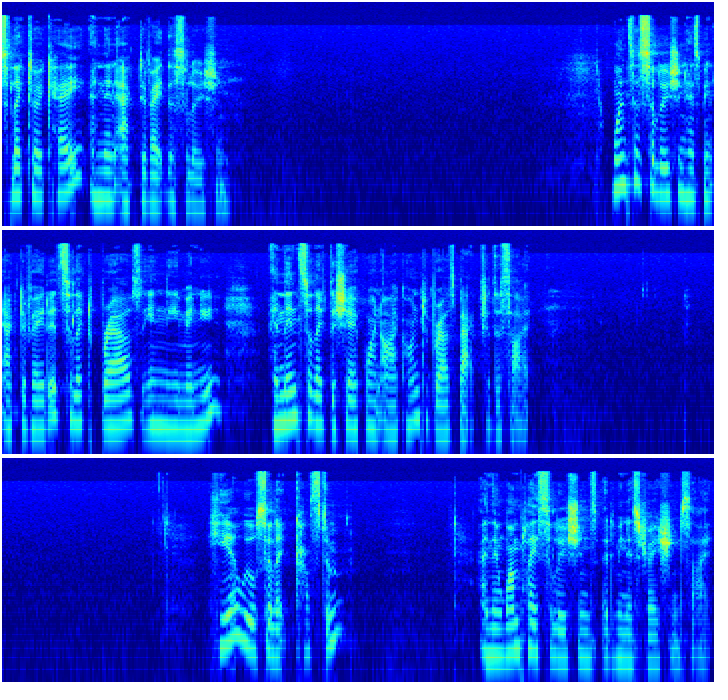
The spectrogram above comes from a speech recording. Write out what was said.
Select OK and then activate the solution. Once the solution has been activated, select Browse in the menu and then select the SharePoint icon to browse back to the site. Here we'll select Custom and then OnePlace Solutions Administration Site.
